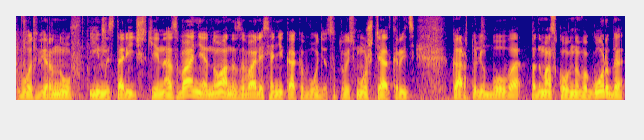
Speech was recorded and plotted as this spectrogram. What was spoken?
Вот, вернув им исторические названия, ну, а назывались они как и водятся. То есть можете открыть карту любого подмосковного города.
